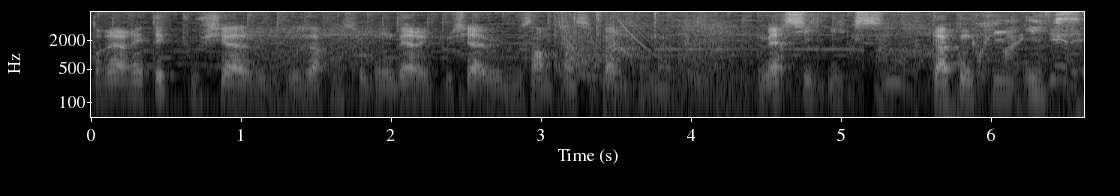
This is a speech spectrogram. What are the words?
Faudrait arrêter de toucher avec vos armes secondaires et toucher avec vos armes principales quand même. Merci X. T'as compris X.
